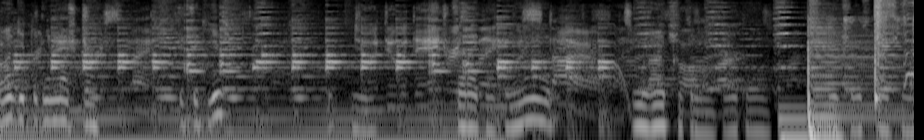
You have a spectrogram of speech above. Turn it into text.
Ноги тут немножко чуть-чуть есть. Царапинки, ну, незначительные, поэтому ничего страшного.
